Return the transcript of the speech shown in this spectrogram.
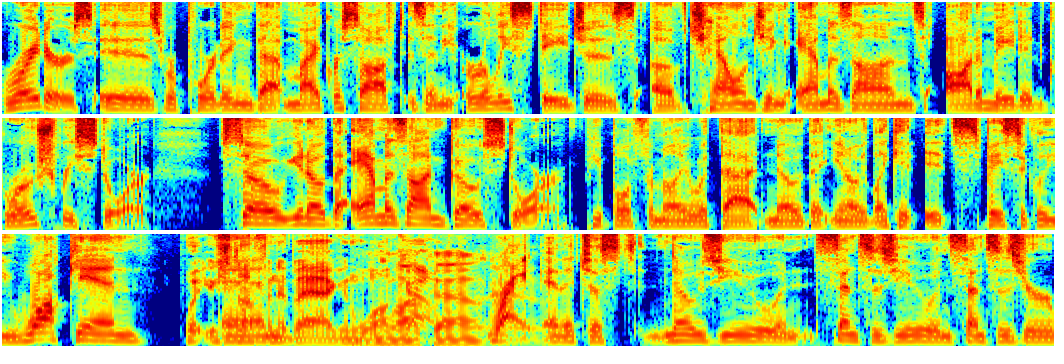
Reuters is reporting that Microsoft is in the early stages of challenging Amazon's automated grocery store. So, you know, the Amazon Go store, people are familiar with that, know that, you know, like it, it's basically you walk in, put your stuff in a bag and walk, Walk out. out. right, and it just knows you and senses you and senses your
